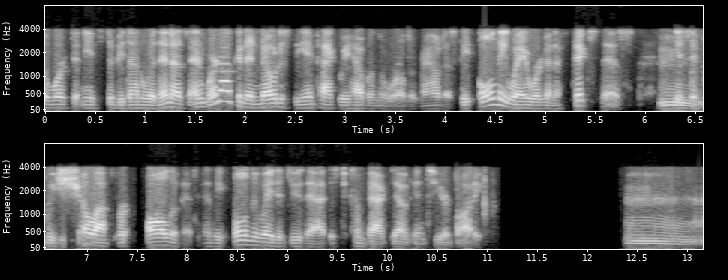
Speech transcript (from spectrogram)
the work that needs to be done within us, and we're not going to notice the impact we have on the world around us. The only way we're going to fix this is if Mm. we show up for all of it. And the only way to do that is to come back down into your body. Mm,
